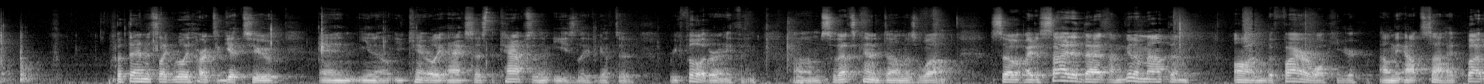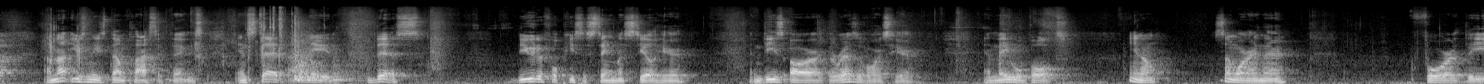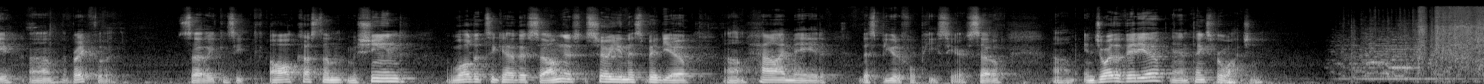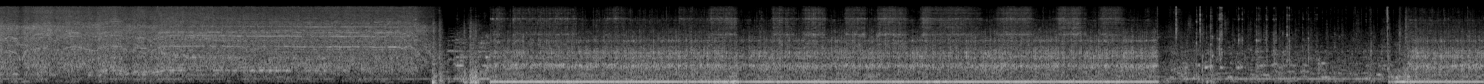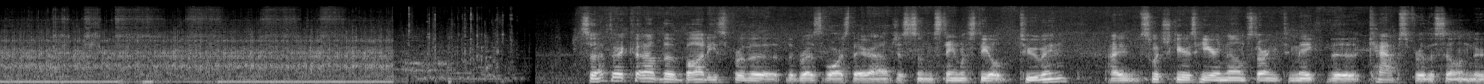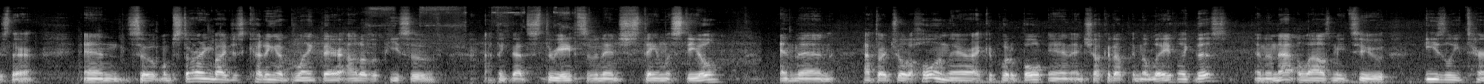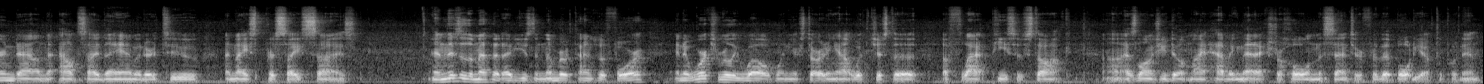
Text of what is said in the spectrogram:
but then it's like really hard to get to and you know you can't really access the caps of them easily if you have to refill it or anything. Um, so that's kind of dumb as well. So I decided that I'm gonna mount them on the firewall here on the outside, but I'm not using these dumb plastic things. Instead, I made this beautiful piece of stainless steel here. And these are the reservoirs here. And they will bolt, you know, somewhere in there for the, um, the brake fluid. So you can see all custom machined, welded together. So I'm going to show you in this video um, how I made this beautiful piece here. So um, enjoy the video and thanks for watching. So after I cut out the bodies for the, the reservoirs there out of just some stainless steel tubing, I switched gears here and now I'm starting to make the caps for the cylinders there. And so I'm starting by just cutting a blank there out of a piece of, I think that's 3 eighths of an inch stainless steel. And then after I drilled a hole in there, I could put a bolt in and chuck it up in the lathe like this. And then that allows me to easily turn down the outside diameter to a nice precise size. And this is a method I've used a number of times before, and it works really well when you're starting out with just a, a flat piece of stock, uh, as long as you don't mind having that extra hole in the center for the bolt you have to put in.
